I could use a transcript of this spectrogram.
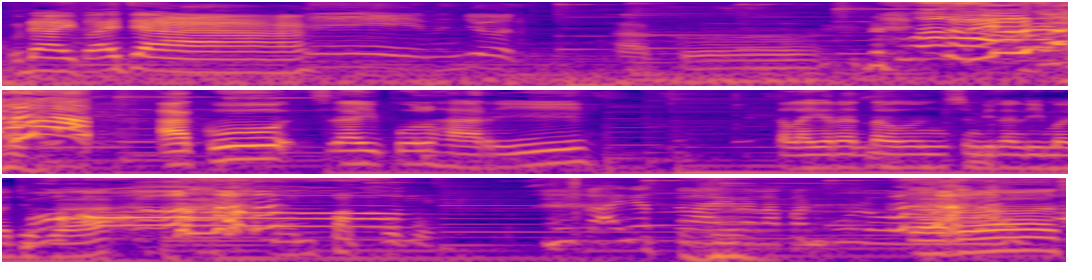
Udah itu aja. Lanjut. Aku Aku Saiful Hari kelahiran tahun 95 juga. Empat kuku. Mukanya kelahiran 80. Terus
